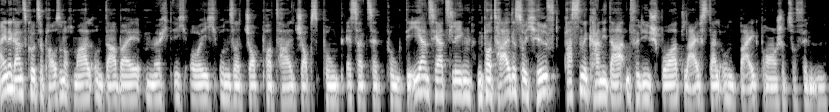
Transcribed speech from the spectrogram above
Eine ganz kurze Pause nochmal und dabei möchte ich euch unser Jobportal jobs.saz.de ans Herz legen. Ein Portal, das euch hilft, passende Kandidaten für die Sport-, Lifestyle- und Bike-Branche zu finden.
